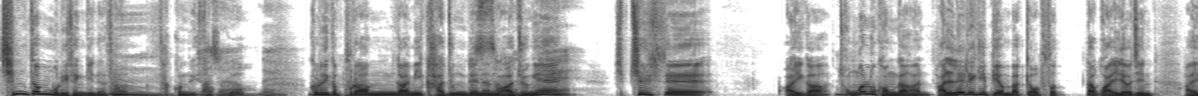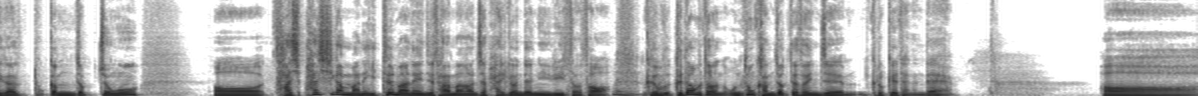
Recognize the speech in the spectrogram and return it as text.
침전물이 생기는 사, 음, 건도 있었고. 네. 그러니까 불안감이 가중되는 있었는데, 와중에 17세 아이가 음. 정말로 건강한 알레르기 비염밖에 없었다고 알려진 아이가 독감 접종 후 어, 48시간 만에 이틀 만에 이제 사망한 채 발견된 일이 있어서 네. 그 그다음부터는 온통 감적돼서 이제 그렇게 되는데 어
